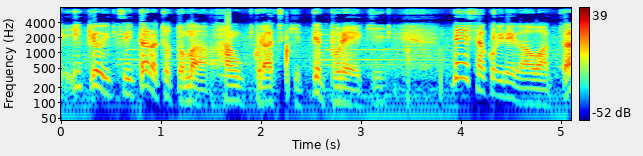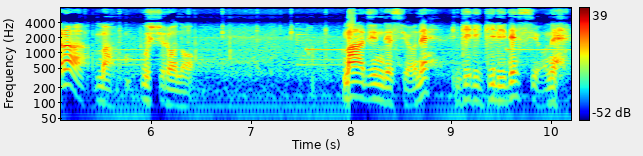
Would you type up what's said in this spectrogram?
勢いついたらちょっとまあ、半クラチ切ってブレーキ。で、車庫入れが終わったら、まあ、後ろのマージンですよね。ギリギリですよね。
